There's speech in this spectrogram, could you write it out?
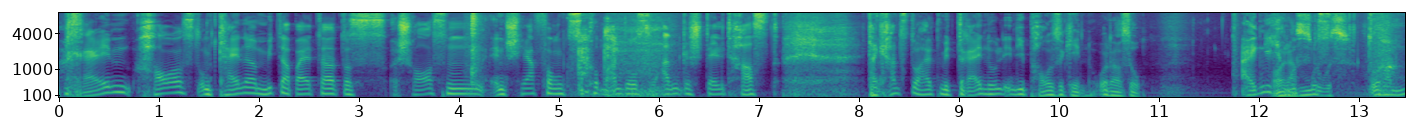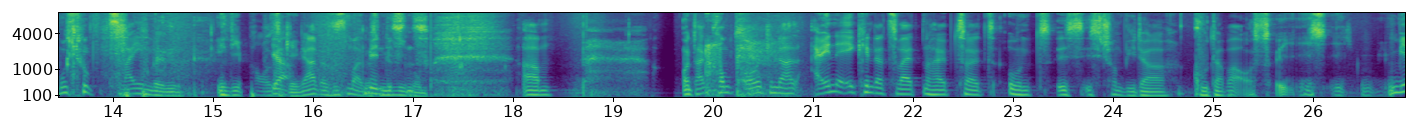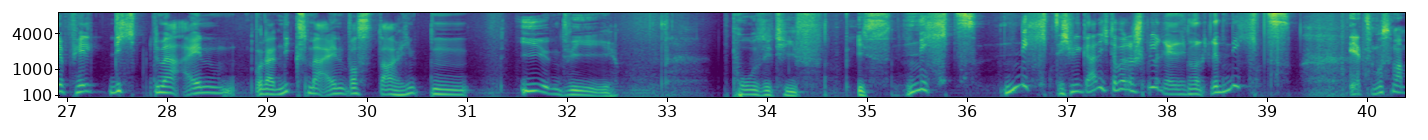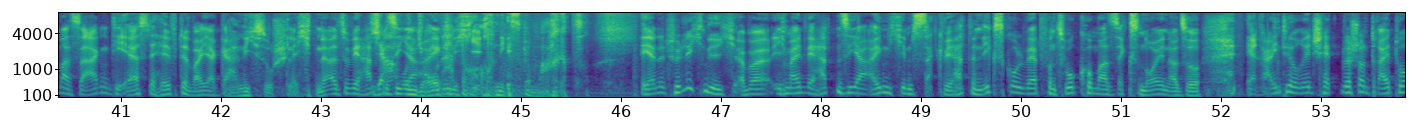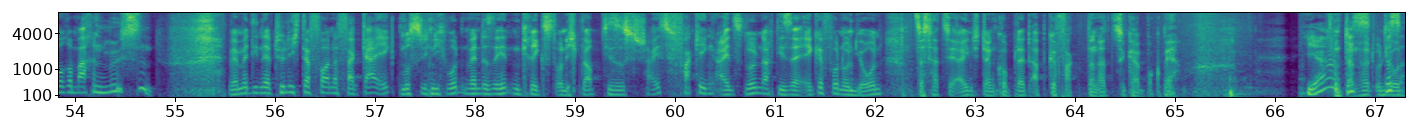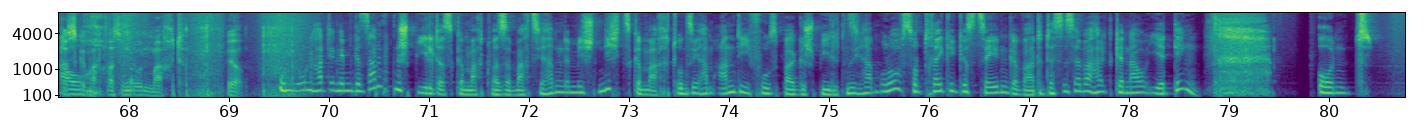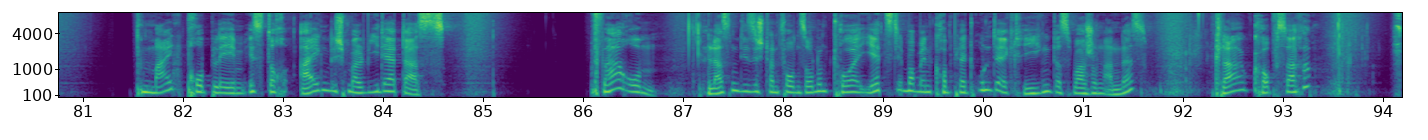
reinhaust und keiner Mitarbeiter des Chancenentschärfungskommandos angestellt hast, dann kannst du halt mit 3-0 in die Pause gehen oder so. Eigentlich Oder musst musst, du's. oder musst du 2-0 in die Pause Ja. gehen. Ja, das ist mal das Mindestens. Minimum. Ähm, und dann kommt original eine Ecke in der zweiten Halbzeit und es ist schon wieder gut aber aus. Ich, ich, mir fehlt nicht mehr ein oder nichts mehr ein, was da hinten irgendwie positiv ist. Nichts. Nichts. Ich will gar nicht über das Spiel reden. Nichts. Jetzt muss man mal sagen, die erste Hälfte war ja gar nicht so schlecht. Ne? Also wir hatten Ja, sie ja Union eigentlich. hat doch auch nichts gemacht. Ja, natürlich nicht. Aber ich meine, wir hatten sie ja eigentlich im Sack. Wir hatten einen X-Goal-Wert von 2,69. Also äh, rein theoretisch hätten wir schon drei Tore machen müssen. Wenn man die natürlich da vorne vergeigt, musst du dich nicht wundern, wenn du sie hinten kriegst. Und ich glaube, dieses scheiß fucking 1-0 nach dieser Ecke von Union, das hat sie eigentlich dann komplett abgefuckt. Dann hat sie keinen Bock mehr. Ja, Und dann das, hat Union das, auch. gemacht, was Union macht. Ja. Union hat in dem gesamten Spiel das gemacht, was sie macht. Sie haben nämlich nichts gemacht und sie haben Anti-Fußball gespielt und sie haben nur auf so dreckige Szenen gewartet. Das ist aber halt genau ihr Ding. Und mein Problem ist doch eigentlich mal wieder das. Warum lassen die sich dann von so einem Tor jetzt im Moment komplett unterkriegen? Das war schon anders. Klar, Kopfsache.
